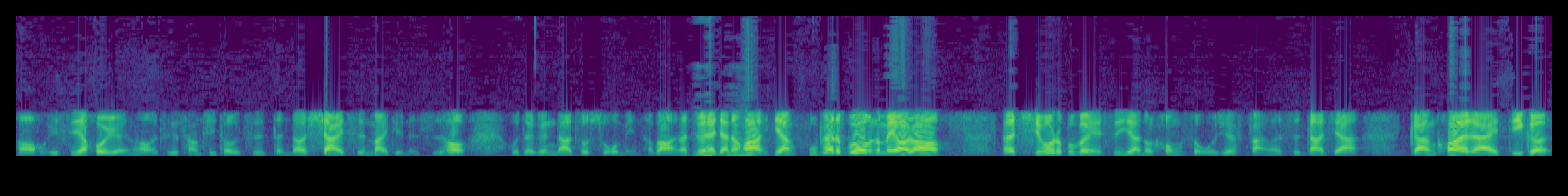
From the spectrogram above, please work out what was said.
哦也是要会员哦，这个长期投资，等到下一次卖点的时候，我再跟大家做说明，好不好？那这边来讲的话，一样股票的部分我们都没有喽，那期货的部分也是一样都空手，我觉得反而是大家赶快来第一个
